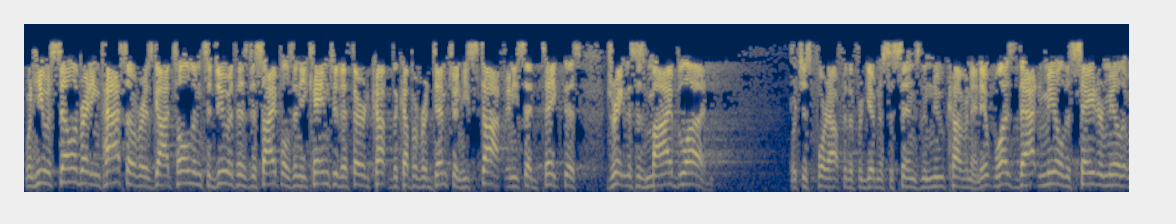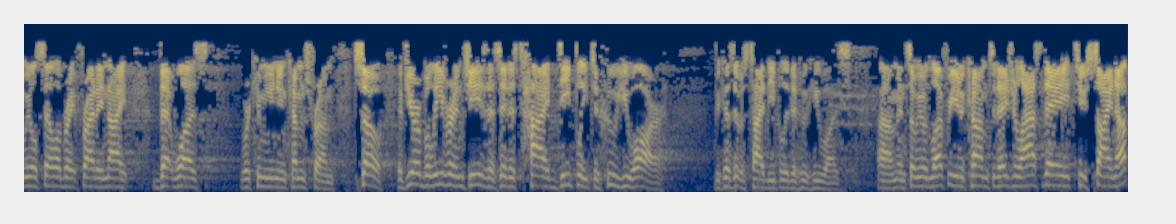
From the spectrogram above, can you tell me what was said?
when he was celebrating Passover as God told him to do with his disciples, and he came to the third cup, the cup of redemption, he stopped and he said, Take this, drink, this is my blood which is poured out for the forgiveness of sins, the new covenant. It was that meal, the Seder meal that we will celebrate Friday night, that was where communion comes from. So, if you're a believer in Jesus, it is tied deeply to who you are because it was tied deeply to who he was. Um, and so, we would love for you to come. Today's your last day to sign up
